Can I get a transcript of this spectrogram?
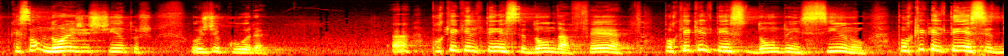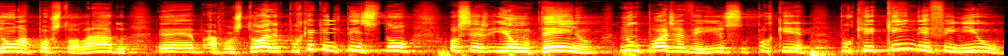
porque são dons distintos, os de cura. Por que, que ele tem esse dom da fé? Por que, que ele tem esse dom do ensino? Por que, que ele tem esse dom apostolado, é, apostólico? Por que, que ele tem esse dom? Ou seja, e eu não tenho? Não pode haver isso. Por quê? Porque quem definiu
